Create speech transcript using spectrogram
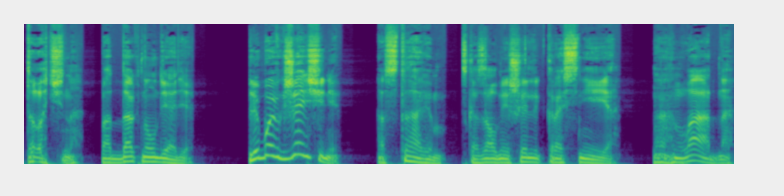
«Точно», — поддакнул дядя. «Любовь к женщине?» «Оставим», — сказал Мишель краснея. «Ладно»,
